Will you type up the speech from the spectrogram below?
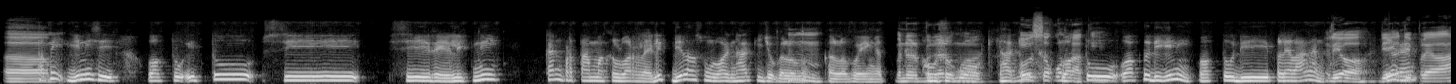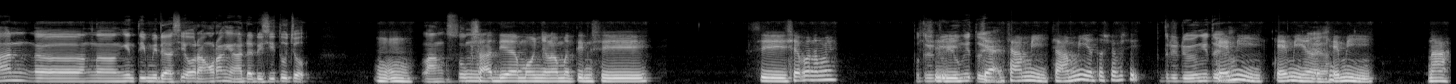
Em, tapi gini sih waktu itu si si relik nih kan pertama keluar relik dia langsung ngeluarin haki cuk kalau Hmm. kalau gue inget bener-bener Hosoku mah. haki no waktu haki. waktu di gini waktu di pelelangan Dia dia Iya kan? di pelelangan nge- ngintimidasi orang-orang yang ada di situ, Cuk. Mm-mm. Langsung saat dia mau nyelamatin si si siapa namanya Putri si Duyung itu ya. Ca- Cami Cami atau siapa sih Putri Duyung itu ya. Kemi, Kemi ya, Iya. Kemi. Nah,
